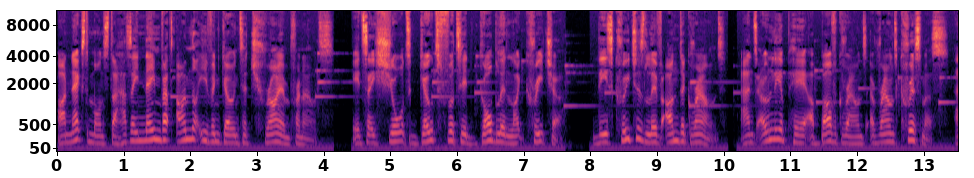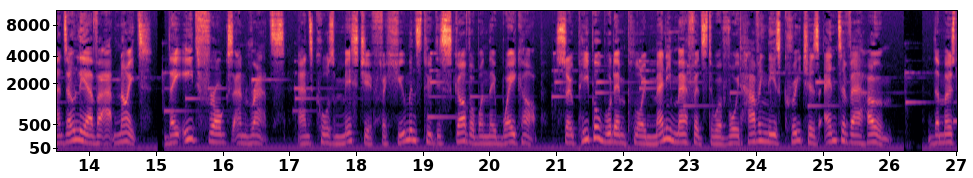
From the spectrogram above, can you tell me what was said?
Our next monster has a name that I'm not even going to try and pronounce. It's a short, goat footed, goblin like creature. These creatures live underground, and only appear above ground around Christmas, and only ever at night. They eat frogs and rats, and cause mischief for humans to discover when they wake up. So people would employ many methods to avoid having these creatures enter their home. The most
